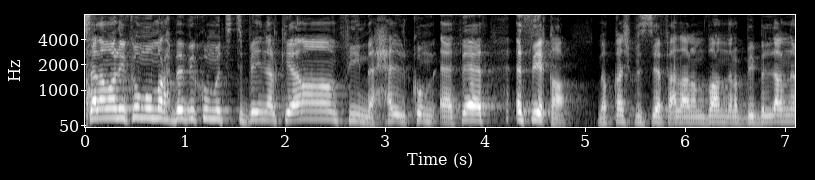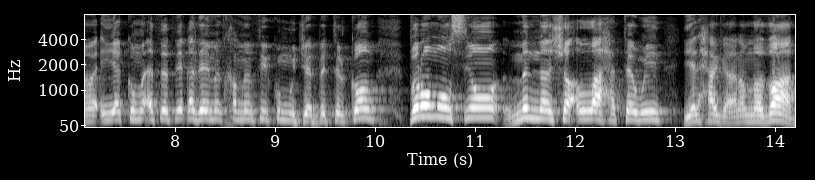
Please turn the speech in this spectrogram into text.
السلام عليكم ومرحبا بكم متتبعينا الكرام في محلكم آثاث الثقة. ما بقاش بزاف على رمضان ربي بلغنا وإياكم. واثاث الثقة دائما تخمم فيكم وجابت لكم promotion منا إن شاء الله حتى وين يلحق رمضان.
